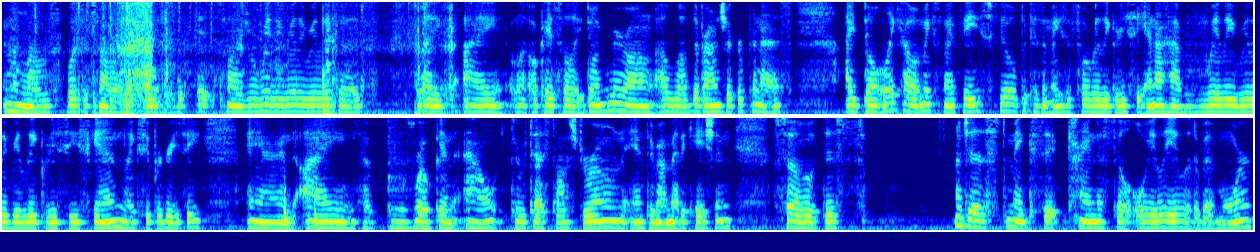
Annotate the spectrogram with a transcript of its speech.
am in love with the smell of it. It smells really, really, really good. Like, I, okay, so, like, don't get me wrong, I love the brown sugar finesse. I don't like how it makes my face feel because it makes it feel really greasy, and I have really, really, really greasy skin, like, super greasy, and I have broken out through testosterone and through my medication, so this just makes it kind of feel oily a little bit more,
